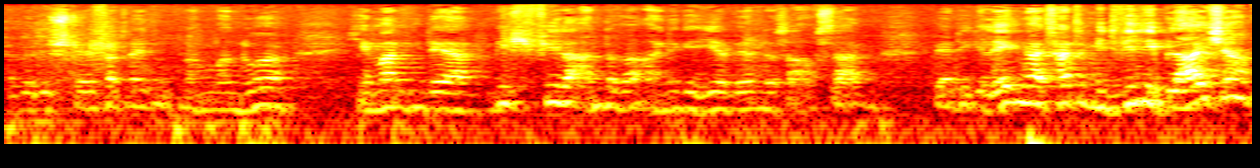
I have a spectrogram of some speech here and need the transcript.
Da würde ich stellvertretend nochmal nur jemanden, der mich, viele andere, einige hier werden das auch sagen, wer die Gelegenheit hatte, mit Willy Bleicher,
